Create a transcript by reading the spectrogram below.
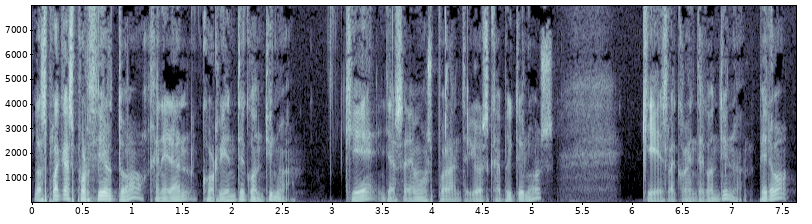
Las placas, por cierto, generan corriente continua, que ya sabemos por anteriores capítulos que es la corriente continua. Pero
